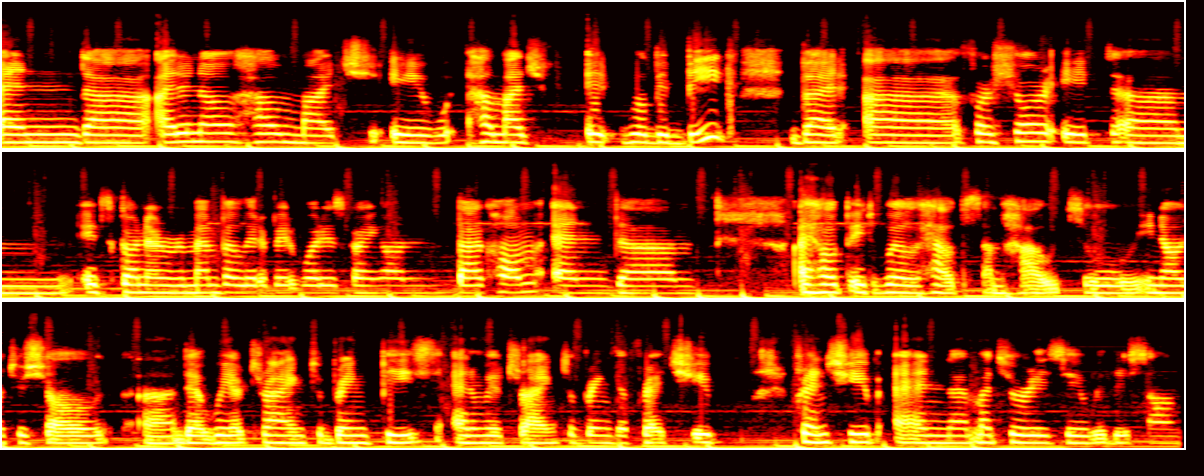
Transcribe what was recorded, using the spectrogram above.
and uh, I don't know how much it, how much it will be big, but uh, for sure it um, it's gonna remember a little bit what is going on back home, and um, I hope it will help somehow to you know to show uh, that we are trying to bring peace and we're trying to bring the friendship, friendship and uh, maturity with this song.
